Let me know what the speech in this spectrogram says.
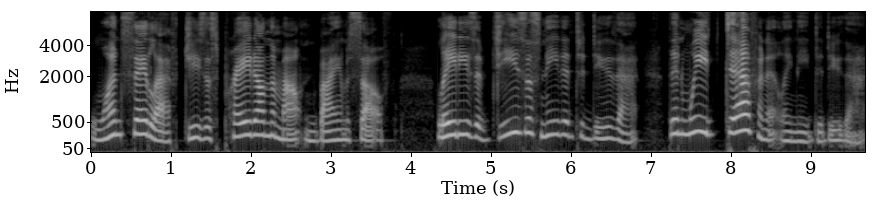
Once they left, Jesus prayed on the mountain by himself. Ladies, if Jesus needed to do that, then we definitely need to do that.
